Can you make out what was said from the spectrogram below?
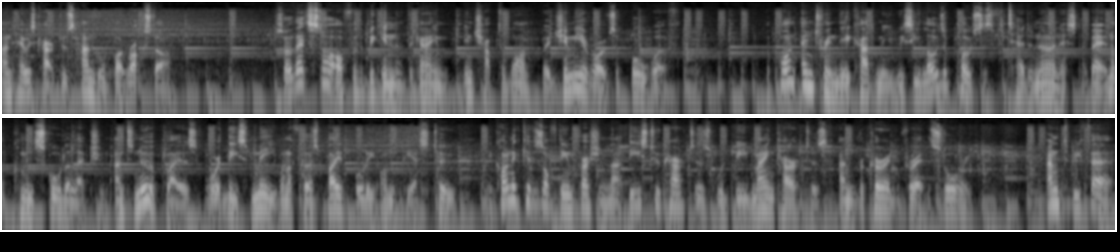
and how his character was handled by Rockstar. So let's start off with the beginning of the game, in chapter 1, where Jimmy arrives at Bullworth. Upon entering the academy, we see loads of posters for Ted and Ernest about an upcoming school election, and to newer players, or at least me when I first played Bully on the PS2, it kind of gives off the impression that these two characters would be main characters and recurrent throughout the story. And to be fair,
